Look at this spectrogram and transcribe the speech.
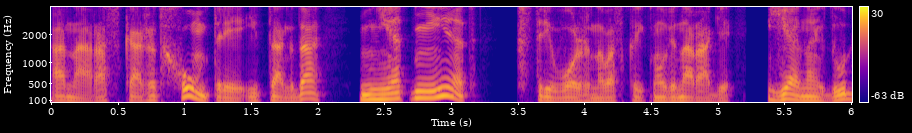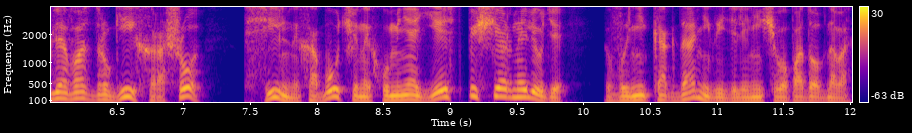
она расскажет Хумтре, и тогда... Нет-нет, встревоженно воскликнул Винораги. Я найду для вас других, хорошо? Сильных, обученных, у меня есть пещерные люди. Вы никогда не видели ничего подобного?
